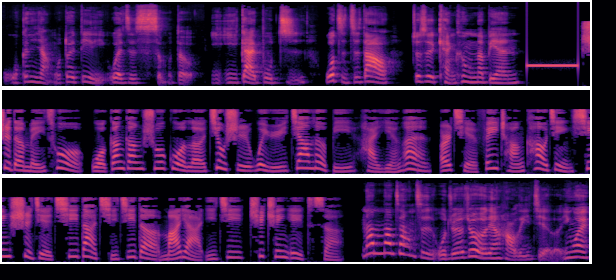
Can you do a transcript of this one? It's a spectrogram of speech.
我跟你讲，我对地理位置什么的一一概不知，我只知道就是 Cancun 那边。是的，没错，我刚刚说过了，就是位于加勒比海沿岸，而且非常靠近新世界七大奇迹的玛雅遗迹 Chichen Itza。那那这样子，我觉得就有点好理解了，因为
